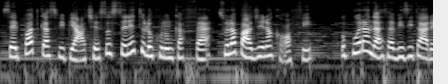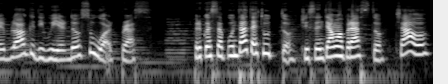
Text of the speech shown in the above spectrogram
Se il podcast vi piace, sostenetelo con un caffè sulla pagina Coffee, oppure andate a visitare il blog di Weirdo su WordPress. Per questa puntata è tutto, ci sentiamo presto, ciao!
